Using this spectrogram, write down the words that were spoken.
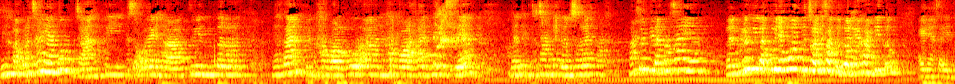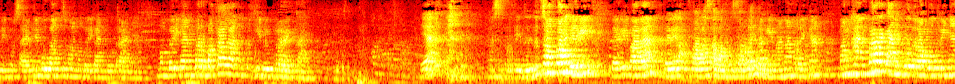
Dia nggak percaya tuh cantik soleha pinter ya kan? Hafal Quran hafal hadis ya. Dan itu cantik dan solehah hampir tidak percaya? Dan beliau tidak punya uang kecuali satu dua dirham itu. Akhirnya Said bin Musayyib ini bukan cuma memberikan putranya memberikan perbekalan untuk hidup mereka. Ya? Nah seperti itu. Itu contoh dari dari para dari para salafus saleh bagaimana mereka menghantarkan putra putrinya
